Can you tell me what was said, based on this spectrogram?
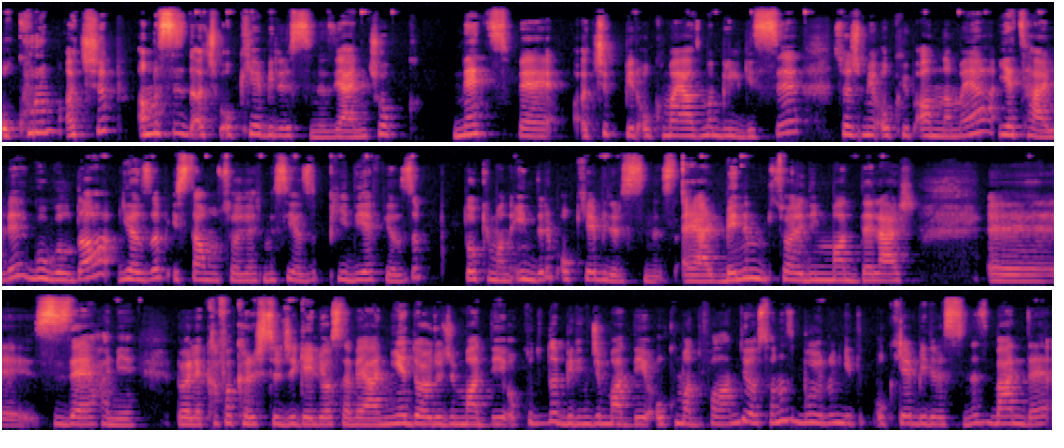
okurum açıp ama siz de açıp okuyabilirsiniz. Yani çok net ve açık bir okuma yazma bilgisi sözleşmeyi okuyup anlamaya yeterli. Google'da yazıp İstanbul Sözleşmesi yazıp PDF yazıp dokümanı indirip okuyabilirsiniz. Eğer benim söylediğim maddeler e, size hani böyle kafa karıştırıcı geliyorsa veya niye dördüncü maddeyi okudu da birinci maddeyi okumadı falan diyorsanız buyurun gidip okuyabilirsiniz. Ben de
